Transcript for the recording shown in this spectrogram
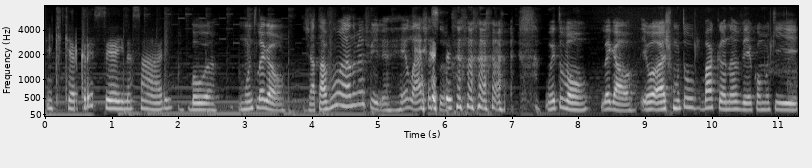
e que quero crescer aí nessa área. Boa, muito legal. Já tá voando, minha filha. Relaxa só. muito bom, legal. Eu acho muito bacana ver como que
